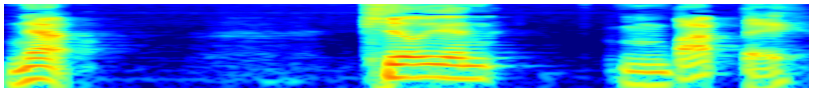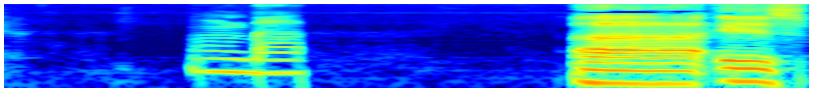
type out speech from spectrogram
Now, Kylian Mbappe bop. uh, is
